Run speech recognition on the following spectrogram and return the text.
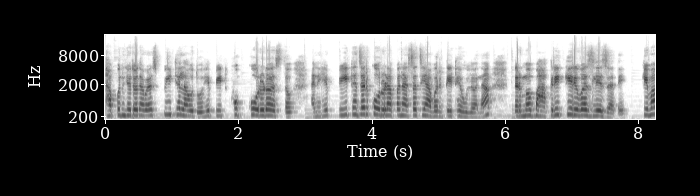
थापून घेतो त्यावेळेस पीठ लावतो. हे पीठ खूप कोरडं असतं आणि हे पीठ जर कोरडं आपण असंच यावरती ठेवलं ना तर मग भाकरी किरवजली जाते. किंवा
